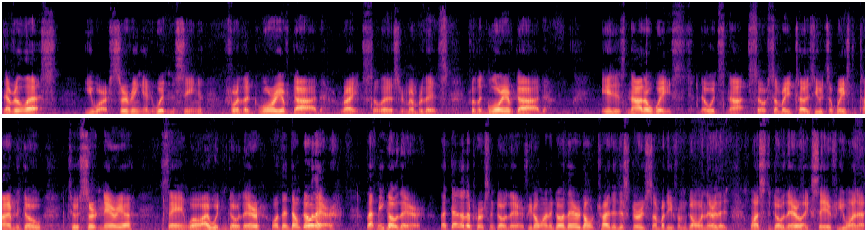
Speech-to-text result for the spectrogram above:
Nevertheless, you are serving and witnessing for the glory of God. Right, so let us remember this for the glory of God. It is not a waste. No, it's not. So if somebody tells you it's a waste of time to go to a certain area, saying, well, I wouldn't go there, well, then don't go there. Let me go there. Let that other person go there. If you don't want to go there, don't try to discourage somebody from going there that wants to go there. Like, say, if you want to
